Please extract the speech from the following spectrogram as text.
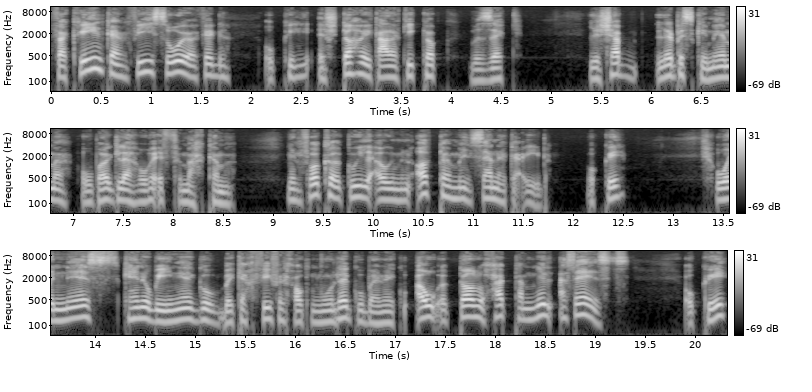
فاكرين كان في صورة كده؟ okay اشتهرت على تيك توك بالذات. لشاب لابس كمامة وبدلة واقف في محكمة. من فترة طويلة أوي من أكتر من سنة تقريبا. okay؟ والناس كانوا بينادوا بتخفيف الحكم ونادوا بناكوا أو إبطاله حتى من الأساس. okay؟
